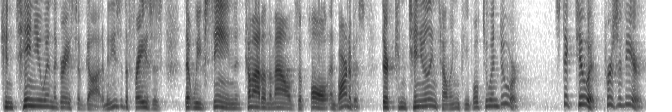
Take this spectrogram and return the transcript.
Continue in the grace of God. I mean, these are the phrases that we've seen come out of the mouths of Paul and Barnabas. They're continually telling people to endure, stick to it, persevere.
